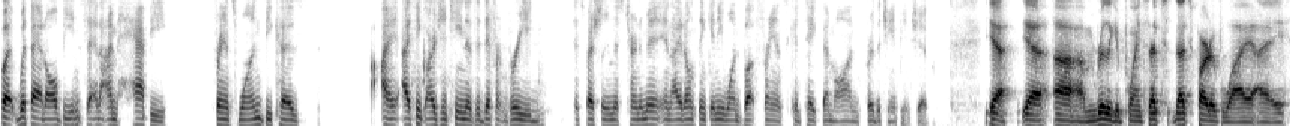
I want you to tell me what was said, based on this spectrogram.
but with that all being said, I'm happy France won because I I think Argentina is a different breed especially in this tournament. And I don't think anyone but France could take them on for the championship. Yeah, yeah, um, really good points. That's that's part of why I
